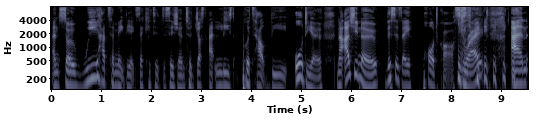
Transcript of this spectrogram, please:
And so we had to make the executive decision to just at least put out the audio. Now, as you know, this is a podcast, right? and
